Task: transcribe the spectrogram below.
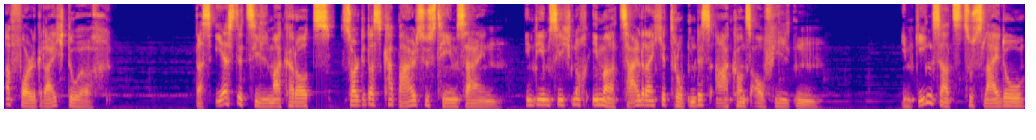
erfolgreich durch. Das erste Ziel Makarots sollte das Kabalsystem sein, in dem sich noch immer zahlreiche Truppen des Arkons aufhielten. Im Gegensatz zu Slido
